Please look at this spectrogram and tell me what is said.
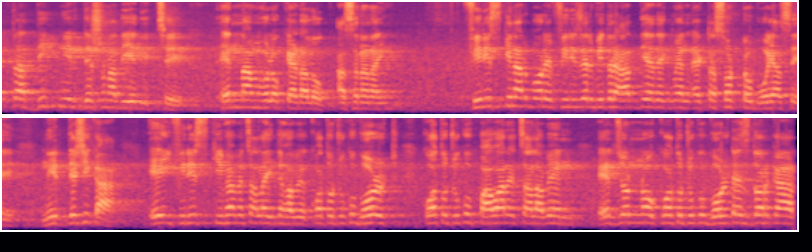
একটা দিক নির্দেশনা দিয়ে দিচ্ছে। এর নাম হলো ক্যাটালগ, আছে না নাই? ফ্রিজ কেনার পরে ফ্রিজের ভিতরে হাত দিয়ে দেখবেন একটা ছোট্ট বই আছে, নির্দেশিকা। এই ফ্রিজ কীভাবে চালাইতে হবে? কতটুকু ভোল্ট, কতটুকু পাওয়ারে চালাবেন? এর জন্য কতটুকু ভোল্টেজ দরকার?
